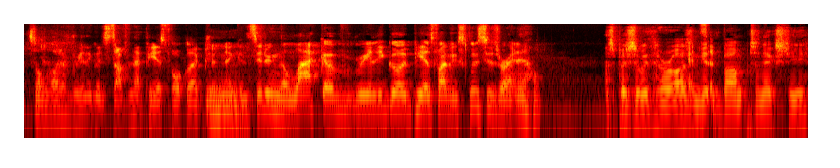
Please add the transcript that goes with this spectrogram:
It's a lot of really good stuff in that PS4 collection, Mm. and considering the lack of really good PS5 exclusives right now, Especially with Horizon It's a- getting bumped to next year.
